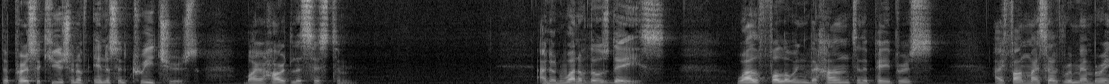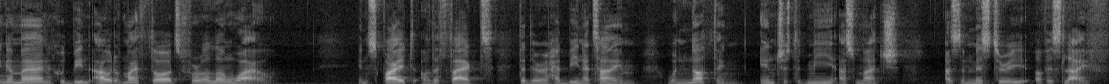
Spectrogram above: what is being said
the persecution of innocent creatures by a heartless system. And on one of those days, while following the hunt in the papers, I found myself remembering a man who'd been out of my thoughts for a long while, in spite of the fact that there had been a time when nothing interested me as much as the mystery of his life.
